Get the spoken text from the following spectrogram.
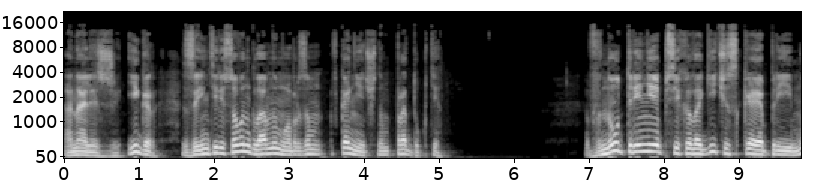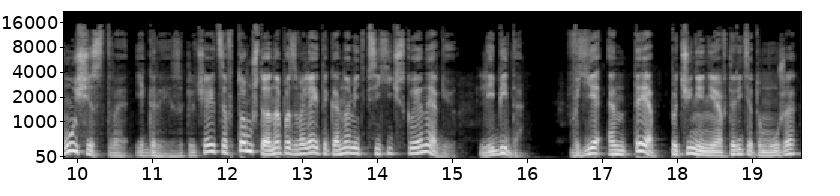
Анализ же игр заинтересован главным образом в конечном продукте. Внутреннее психологическое преимущество игры заключается в том, что она позволяет экономить психическую энергию, либидо. В ЕНТ подчинение авторитету мужа,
